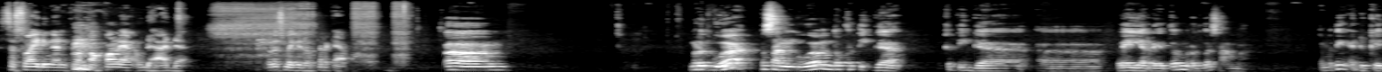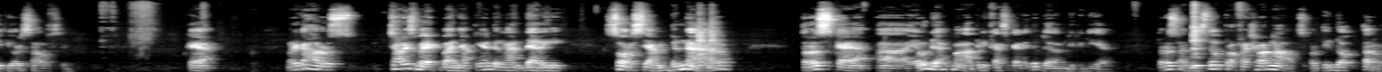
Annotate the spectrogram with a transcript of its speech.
sesuai dengan protokol yang udah ada? Lo sebagai dokter kayak apa? Em, menurut gua pesan gua untuk ketiga ketiga eh, layer itu menurut gua sama. Yang penting educate yourself sih. Kayak mereka harus cari sebanyak-banyaknya dengan dari source yang benar. Terus kayak eh, ya udah mengaplikasikan itu dalam diri dia. Terus habis itu profesional seperti dokter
